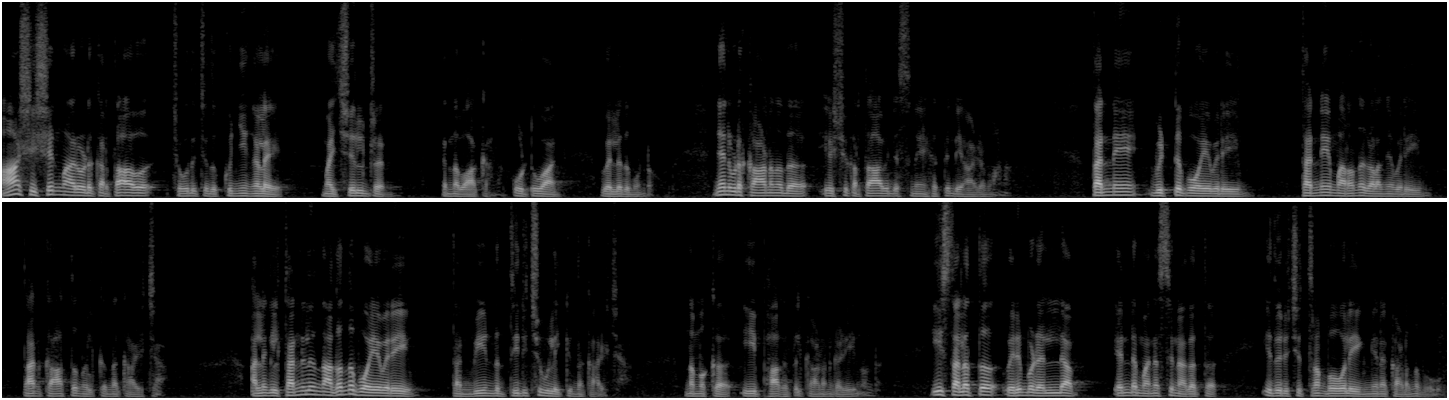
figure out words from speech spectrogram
ആ ശിഷ്യന്മാരോട് കർത്താവ് ചോദിച്ചത് കുഞ്ഞുങ്ങളെ മൈ ചിൽഡ്രൻ എന്ന വാക്കാണ്. കൂട്ടുവാൻ വല്ലതുമുണ്ടോ? ഞാനിവിടെ കാണുന്നത് യേശു കർത്താവിന്റെ സ്നേഹത്തിന്റെ ആഴമാണ്. തന്നെ വിട്ടുപോയവരെയും തന്നെ മറന്നു കളഞ്ഞവരെയും താൻ കാത്തു നിൽക്കുന്ന കാഴ്ച. അല്ലെങ്കിൽ തന്നിൽ നിന്ന് അകന്നു പോയവരെയും താൻ വീണ്ടും തിരിച്ചു വിളിക്കുന്ന കാഴ്ച. നമുക്ക് ഈ ഭാഗത്തിൽ കാണാൻ കഴിയുന്നുണ്ട്. ഈ സ്ഥലത്ത് വരുമ്പോഴെല്ലാം എന്റെ മനസ്സിനകത്ത് ഇതൊരു ചിത്രം പോലെ ഇങ്ങനെ കടന്നു പോകും.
